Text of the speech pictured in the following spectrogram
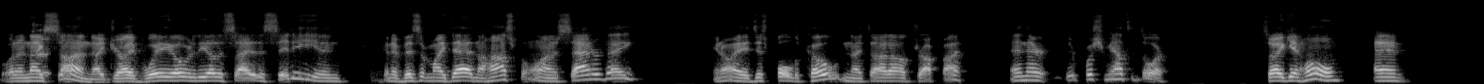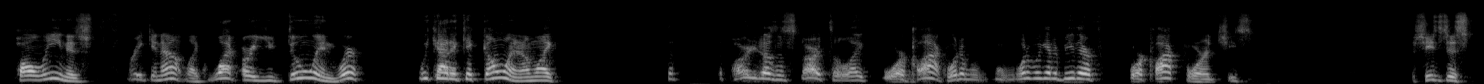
what a nice son. I drive way over to the other side of the city and gonna visit my dad in the hospital on a Saturday. You know, I had just pulled a coat and I thought I'll drop by, and they're they're pushing me out the door. So I get home and Pauline is freaking out, like, "What are you doing? Where we got to get going?" I'm like, "The the party doesn't start till like four o'clock. What are we, what are we gonna be there four o'clock for?" it. she's she's just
